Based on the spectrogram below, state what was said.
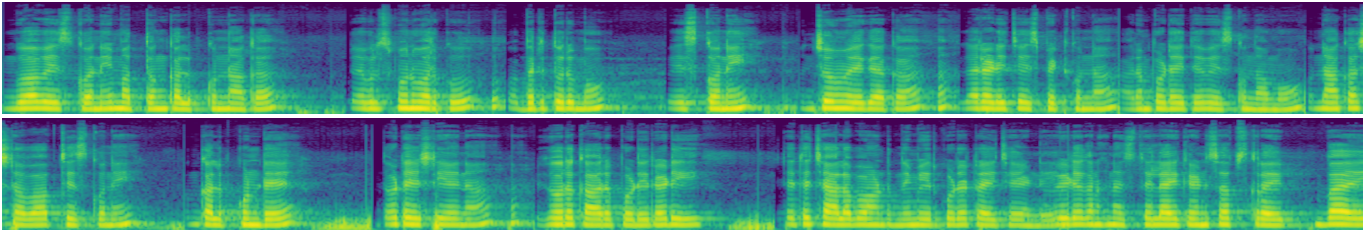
ఇంగువ వేసుకొని మొత్తం కలుపుకున్నాక టేబుల్ స్పూన్ వరకు కొబ్బరి తురుము వేసుకొని కొంచెం వేగాక రెడీ చేసి పెట్టుకున్న కారం పొడి అయితే వేసుకుందాము. నాక స్టవ్ ఆఫ్ చేసుకొని కలుపుకుంటే ఎంతో టేస్టీ అయిన పులిహోర కారపొడి రెడీ. అయితే చాలా బాగుంటుంది. మీరు కూడా ట్రై చేయండి. వీడియో కనుక నచ్చితే లైక్ అండ్ సబ్స్క్రైబ్. బాయ్.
